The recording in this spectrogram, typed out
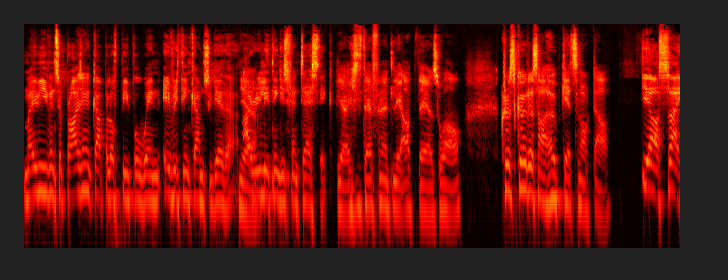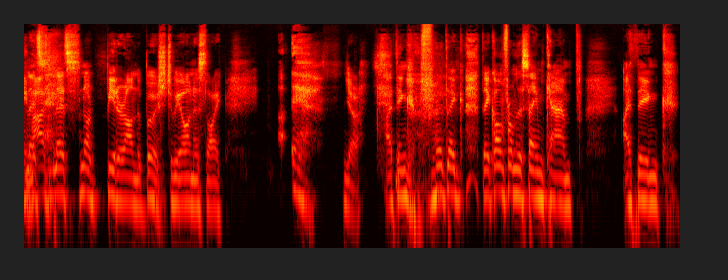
Maybe even surprising a couple of people when everything comes together. Yeah. I really think he's fantastic. Yeah, he's definitely up there as well. Chris Curtis, I hope gets knocked out. Yeah, same. Let's I- let's not beat around the bush. To be honest, like, uh, yeah, I think they they come from the same camp. I think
